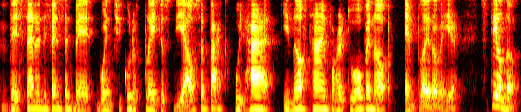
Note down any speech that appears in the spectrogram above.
the center defensive mid when she could have played just the outside back. We had enough time for her to open up and play it over here. Still though,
